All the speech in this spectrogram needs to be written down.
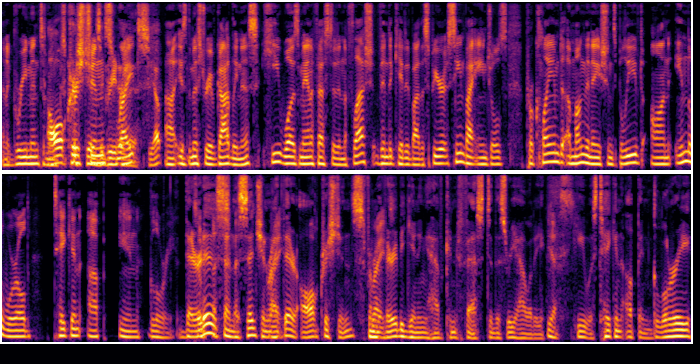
an agreement All Christians Christians, right? Yep. uh, is the mystery of godliness. He was manifested in the flesh, vindicated by the Spirit, seen by angels, proclaimed among the nations, believed on in the world, taken up in glory. There So it is. ascended. Ascension right, Right. there. All Christians from Right. the very beginning have confessed to this reality. Yes. He was taken up in glory.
